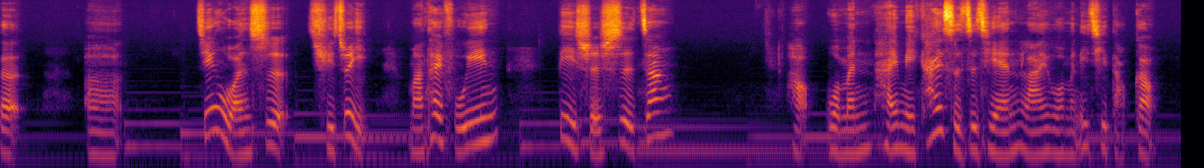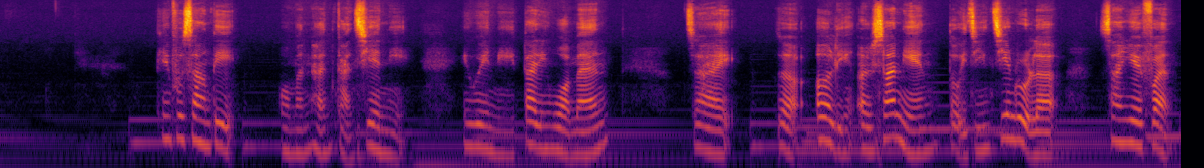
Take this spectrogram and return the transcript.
的，呃，经文是取自于马太福音第十四章。好，我们还没开始之前，来，我们一起祷告。天父上帝，我们很感谢你，因为你带领我们在这二零二三年都已经进入了三月份，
